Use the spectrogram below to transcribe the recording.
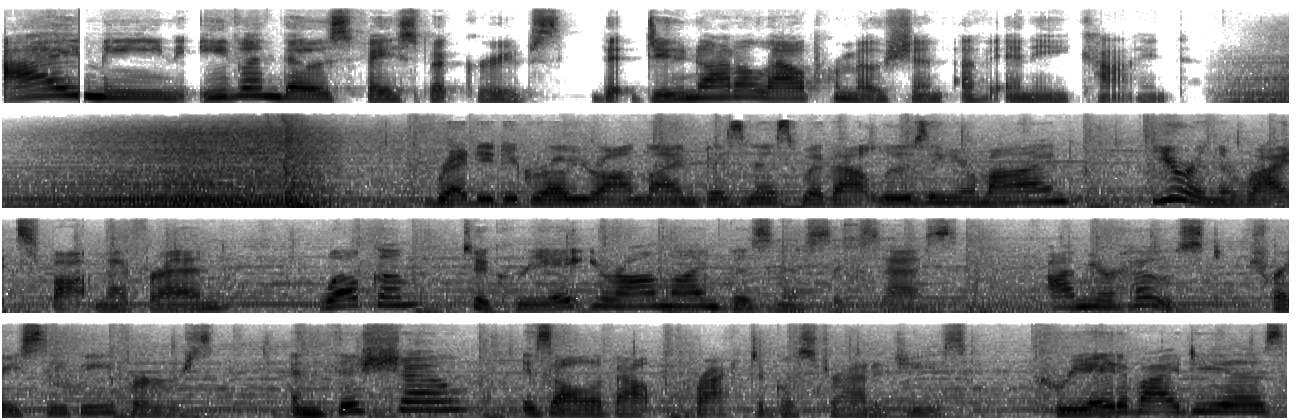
I mean even those Facebook groups that do not allow promotion of any kind. Ready to grow your online business without losing your mind? You're in the right spot, my friend. Welcome to Create Your Online Business Success. I'm your host, Tracy Beavers, and this show is all about practical strategies, creative ideas,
